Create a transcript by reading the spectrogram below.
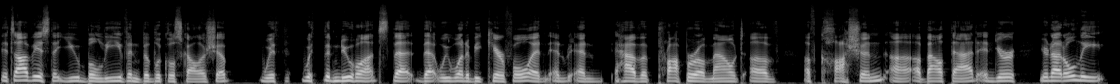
it's obvious that you believe in biblical scholarship with with the nuance that that we want to be careful and and and have a proper amount of of caution uh, about that. And you're you're not only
